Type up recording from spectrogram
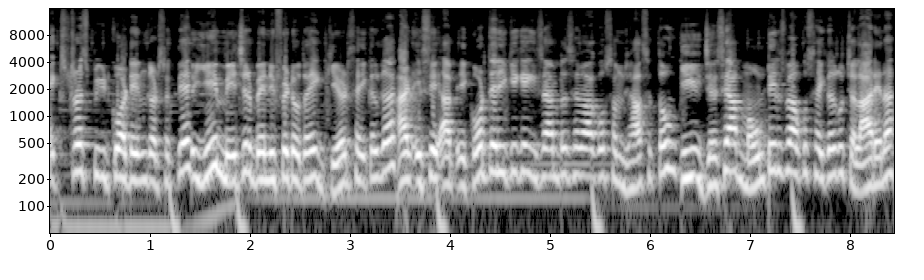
एक्स्ट्रा स्पीड को अटेन कर सकते हैं। तो ये मेजर बेनिफिट होता है गियर साइकिल का। एंड इसे आप एक और तरीके के एग्ज़ाम्पल से मैं आपको समझा सकता हूँ कि जैसे आप माउंटेन्स में आपको साइकिल को चला रहे ना,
